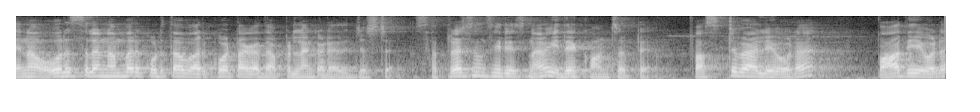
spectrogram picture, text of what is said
ஏன்னா ஒரு சில நம்பர் கொடுத்தா ஒர்க் அவுட் ஆகாது அப்படிலாம் கிடையாது ஜஸ்ட் சப்ரேஷன் சீரிஸ்னாவே இதே கான்செப்ட் ஃபஸ்ட் வேல்யூவோட பாதியோட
